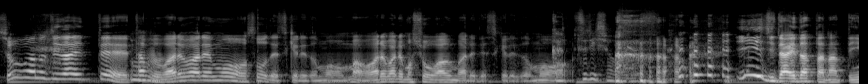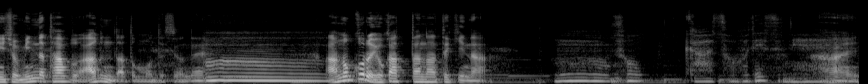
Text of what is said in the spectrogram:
昭和の時代って多うん。分我々もそうですけれども、まあ我々も昭和生まれですけれども いい時代だったなって印象みんな多分あるんだと思うんですよね。あの頃良かったな的な。うーんそっかそうですね。はい、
